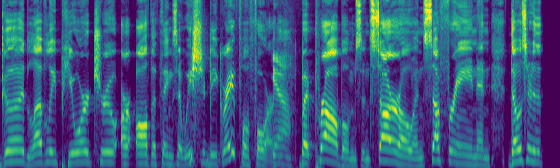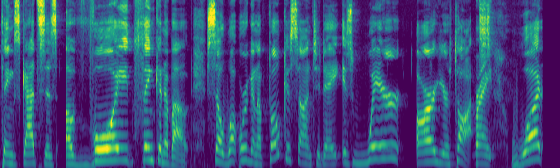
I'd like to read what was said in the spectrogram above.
good, lovely, pure, true are all the things that we should be grateful for. Yeah. But problems and sorrow and suffering and those are the things God says avoid thinking about. So what we're going to focus on today is where are your thoughts? Right. What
